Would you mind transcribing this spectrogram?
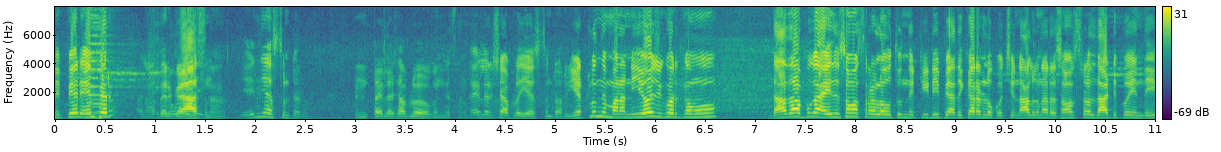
మీ పేరు? ఏం పేరు? నా పేరు గయాసన. ఏం చేస్తుంటారు? నేను టైలర్ షాప్లో పనిచేస్తాను టైలర్ షాప్లో చేస్తుంటారు. ఎట్లుంది మన నియోజకవర్గము? దాదాపుగా ఐదు సంవత్సరాలు అవుతుంది టీడీపీ అధికారంలోకి వచ్చి నాలుగున్నర సంవత్సరాలు దాటిపోయింది.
